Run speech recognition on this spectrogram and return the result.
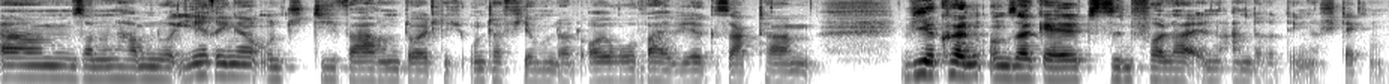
ähm, sondern haben nur Eheringe und die waren deutlich unter 400 Euro, weil wir gesagt haben, wir können unser Geld sinnvoller in andere Dinge stecken.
